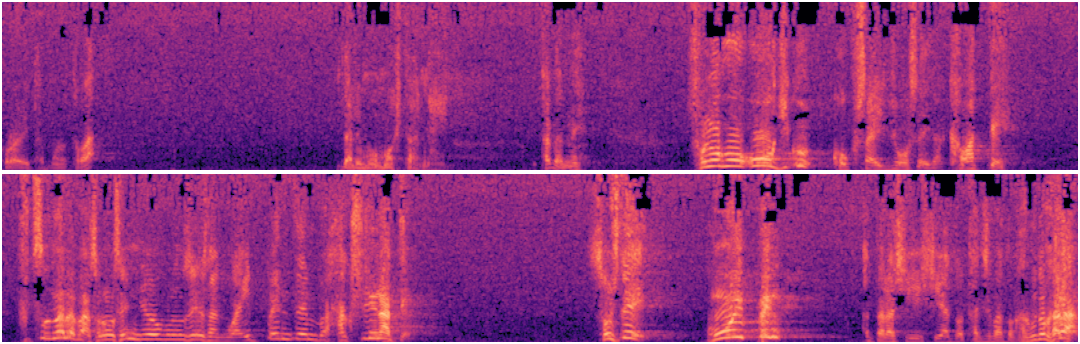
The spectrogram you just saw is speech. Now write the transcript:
取られたものとは誰も思う人はない。ただねその後大きく国際情勢が変わって普通ならばその占領軍政策は一遍全部白紙になってそしてもう一遍新しい視野と立場と角度から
